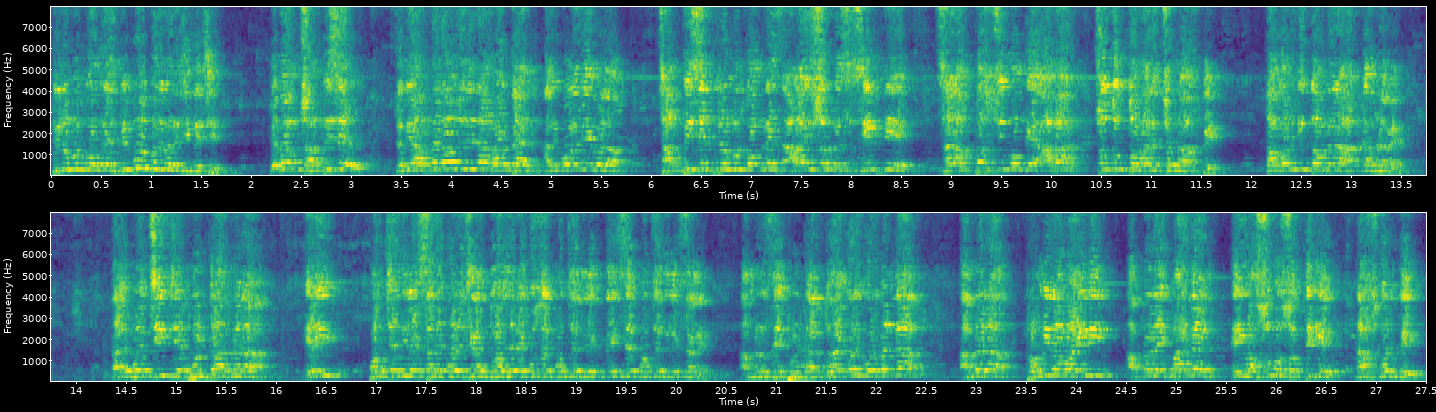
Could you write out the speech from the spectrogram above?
তৃণমূল কংগ্রেস বিপুল পরিমাণে জিতেছে। এবং ছাব্বিশে যদি আপনারাও যদি না ভোট দেন, আমি বলে দিয়ে বললাম, ছাব্বিশে তৃণমূল কংগ্রেস আড়াইশোর বেশি সিট নিয়ে সারা পশ্চিমবঙ্গে আবার চতুর্থবারের জন্য আসবে। তখন কিন্তু আপনারা হাত কামড়াবেন। তাই বলছি যে ভুলটা আপনারা এই পঞ্চায়েত ইলেকশনে করেছিলেন দু হাজার একুশের পঞ্চায়েত তেইশের পঞ্চায়েত ইলেকশনে। আপনারা সেই ভুলটা দয়া করে করবেন না। আপনারা প্রমিলা বাহিনী, আপনারাই পারবেন এই অশুভ শক্তিকে নাশ করতে।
